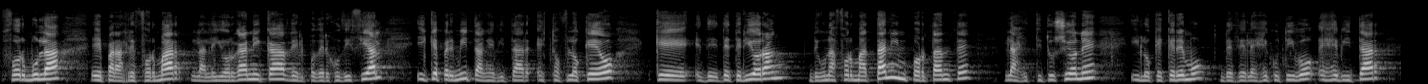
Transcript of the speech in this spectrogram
fórmulas eh, para reformar la ley orgánica del Poder Judicial y que permitan evitar estos bloqueos que deterioran de una forma tan importante las instituciones y lo que queremos desde el Ejecutivo es evitar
